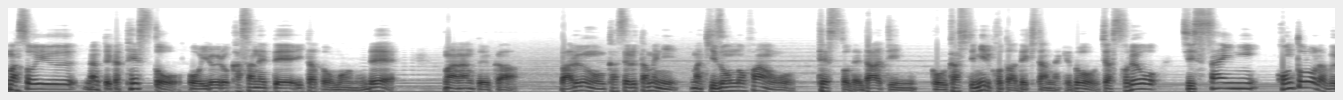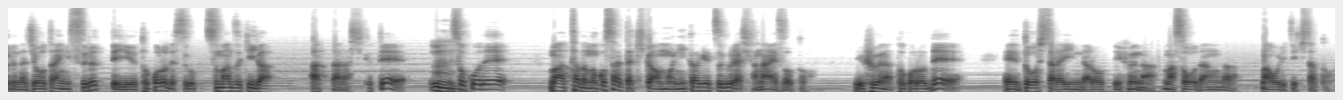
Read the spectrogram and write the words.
まあそういう、なんというかテストをいろいろ重ねていたと思うので、まあなんというか、バルーンを浮かせるために、まあ既存のファンをテストでダーティーにこう浮かしてみることはできたんだけど、じゃあそれを実際にコントローラブルな状態にするっていうところですごくつまずきがあったらしくて、うん。そこで、まあ、ただ残された期間はもう2ヶ月ぐらいしかないぞというふうなところで、えーどうしたらいいんだろうっていうふうな、まあ、相談が、まあ、降りてきたと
